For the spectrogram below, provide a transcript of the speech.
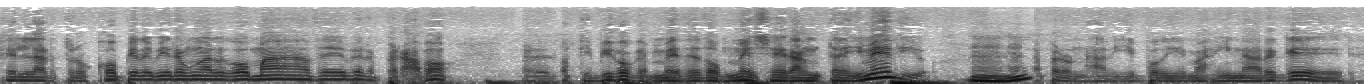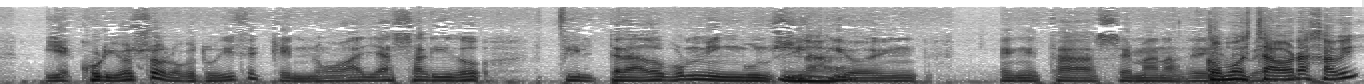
Que en la artroscopia le vieron algo más de... Pero, vamos, lo típico que en vez de dos meses eran tres y medio. Uh -huh. Pero nadie podía imaginar que... Y es curioso lo que tú dices, que no haya salido filtrado por ningún sitio en, en estas semanas de... ¿Cómo está ahora, Javi?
